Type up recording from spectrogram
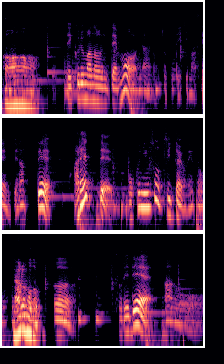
あで、車の運転も、あの、ちょっとできませんってなって、あれって僕に嘘をついたよねと。あ。なるほど。うん。それで、あの、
